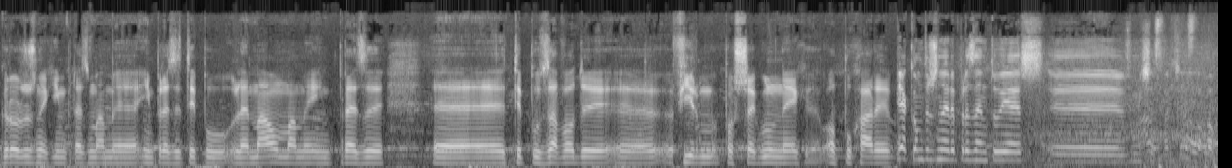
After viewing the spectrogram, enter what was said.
gro różnych imprez. Mamy imprezy typu Le Mans, mamy imprezy typu zawody e, firm poszczególnych o puchary. Jaką drużynę reprezentujesz y, w Mistrzostwach Częstochowy?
